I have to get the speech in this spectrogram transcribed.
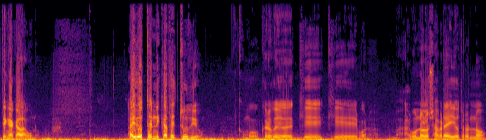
tenga cada uno. Hay dos técnicas de estudio, como creo que, que, bueno, algunos lo sabréis, otros no.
